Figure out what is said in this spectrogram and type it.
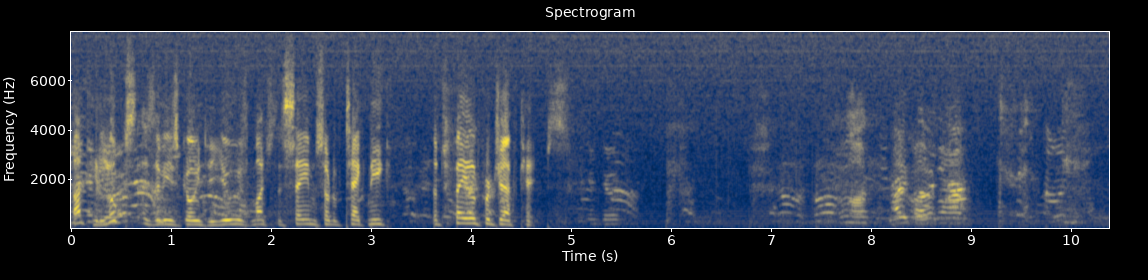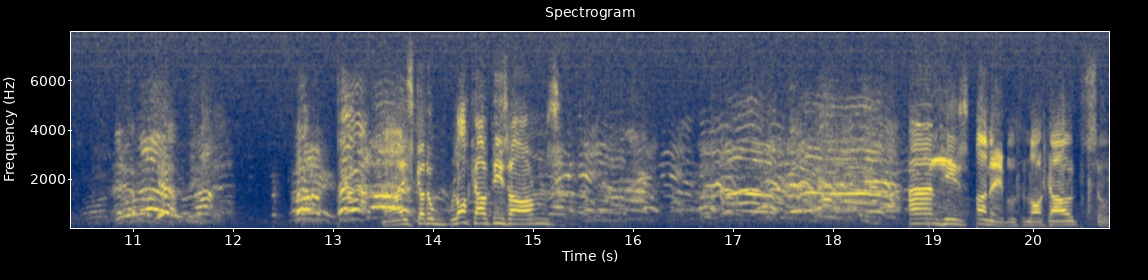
But he looks as if he's going to use much the same sort of technique that failed for Geoff Capes. Now he's got to lock out these arms. And he's unable to lock out, so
